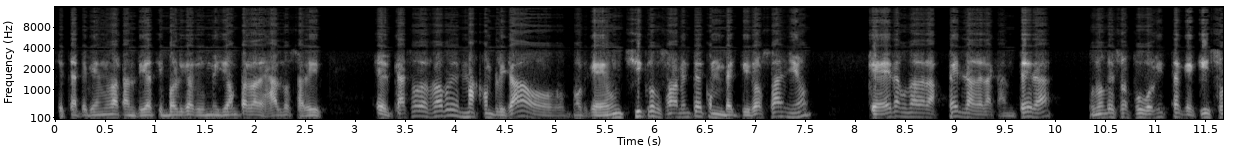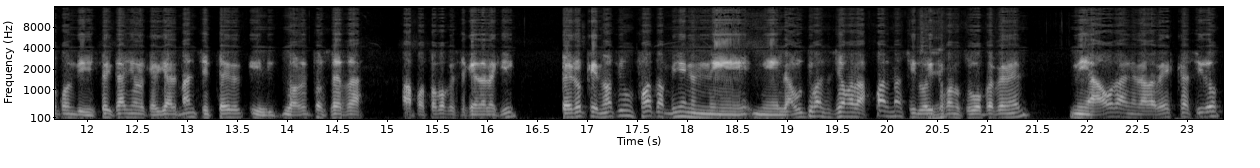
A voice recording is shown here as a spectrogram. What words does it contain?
Se está pidiendo una cantidad simbólica de un millón para dejarlo salir. El caso de Robert es más complicado, porque es un chico solamente con 22 años, que era una de las perlas de la cantera, uno de esos futbolistas que quiso con 16 años, le quería el Manchester y Lorenzo Serra apostó porque se queda aquí, pero que no ha triunfado también ni, ni en la última sesión a Las Palmas, si lo hizo cuando estuvo Pepe Mel, ni ahora en el Alavés, que ha sido,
